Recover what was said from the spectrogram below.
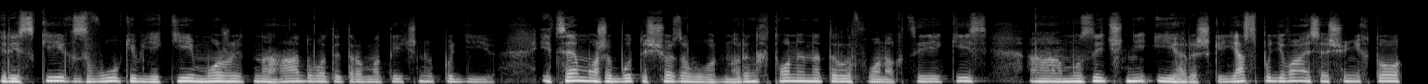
різких звуків, які можуть нагадувати травматичну подію. І це може бути що завгодно. Рингтони на телефонах, це якісь а, музичні іграшки. Я сподіваюся, що ніхто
